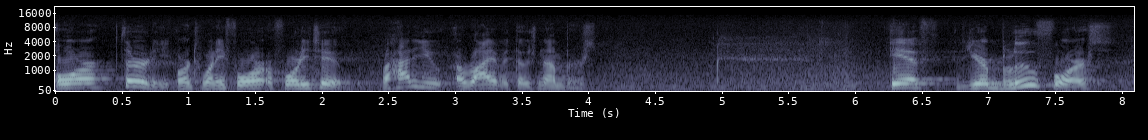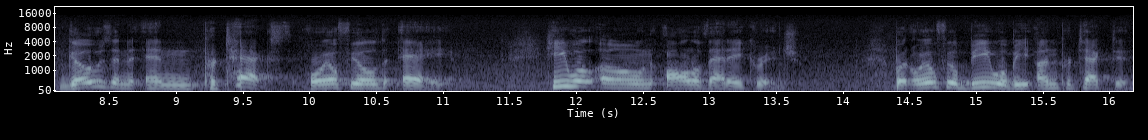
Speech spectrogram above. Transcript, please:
or 30, or 24, or 42. Well, how do you arrive at those numbers? If your blue force goes and, and protects oil field A, he will own all of that acreage. But oil field B will be unprotected.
